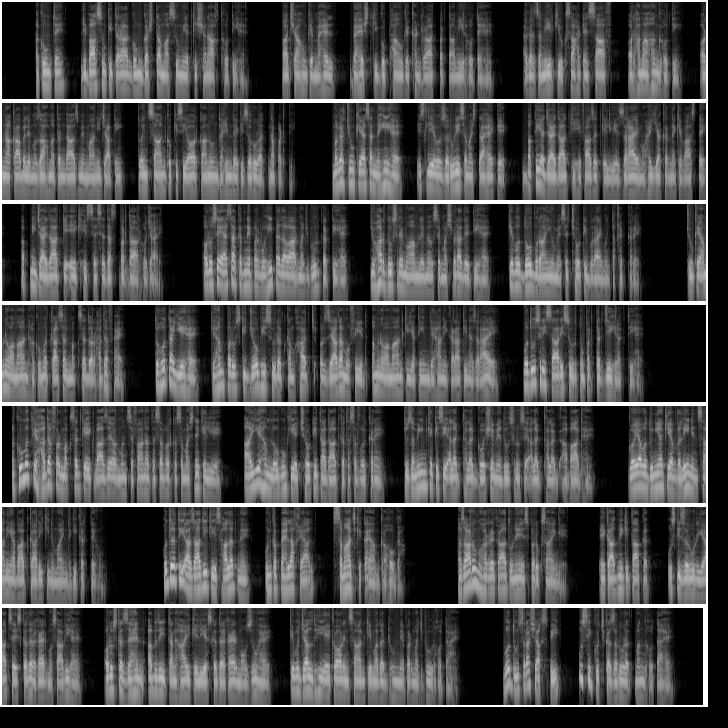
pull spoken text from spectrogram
حکومتیں لباسوں کی طرح گم گشتہ معصومیت کی شناخت ہوتی ہیں۔ بادشاہوں کے محل بہشت کی گپھاؤں کے کھنڈرات پر تعمیر ہوتے ہیں۔ اگر ضمیر کی اکساہٹیں صاف اور ہم آہنگ ہوتیں اور ناقابل مزاحمت انداز میں مانی جاتی تو انسان کو کسی اور قانون دہندے کی ضرورت نہ پڑتی۔ مگر چونکہ ایسا نہیں ہے، اس لیے وہ ضروری سمجھتا ہے کہ بقیہ جائیداد کی حفاظت کے لیے ذرائع مہیا کرنے کے واسطے اپنی جائیداد کے ایک حصے سے دستبردار ہو جائے۔ اور اسے ایسا کرنے پر وہی پیداوار مجبور کرتی ہے جو ہر دوسرے معاملے میں اسے مشورہ دیتی ہے کہ وہ دو برائیوں میں سے چھوٹی برائی منتخب کرے۔ چونکہ امن و امان حکومت کا اصل مقصد اور ہدف ہے، تو ہوتا یہ ہے کہ ہم پر اس کی جو بھی صورت کم خرچ اور زیادہ مفید امن و امان کی یقین دہانی کراتی نظر آئے، وہ دوسری ساری صورتوں پر ترجیح رکھتی ہے۔ حکومت کے ہدف اور مقصد کے ایک واضح اور منصفانہ تصور کو سمجھنے کے لیے آئیے ہم لوگوں کی ایک چھوٹی تعداد کا تصور کریں۔ جو زمین کے کسی الگ تھلگ گوشے میں دوسروں سے الگ تھلگ آباد ہیں۔ گویا وہ دنیا کی اولین انسانی آباد کاری کی نمائندگی کرتے ہوں۔ قدرتی آزادی کی اس حالت میں ان کا پہلا خیال سماج کے قیام کا ہوگا۔ ہزاروں محرکات انہیں اس پر اکسائیں گے۔ ایک آدمی کی طاقت اس کی ضروریات سے اس قدر غیر مساوی ہے اور اس کا ذہن ابدی تنہائی کے لیے اس قدر غیر موضوع ہے کہ وہ جلد ہی ایک اور انسان کی مدد ڈھونڈنے پر مجبور ہوتا ہے۔ وہ دوسرا شخص بھی اسی کچھ کا ضرورت مند ہوتا ہے۔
